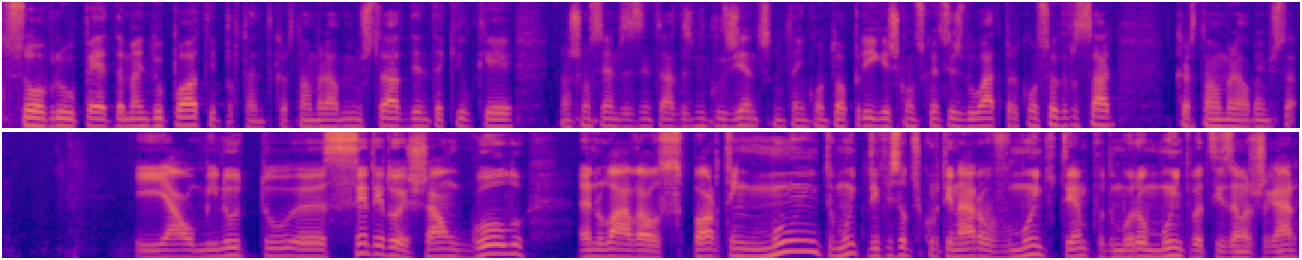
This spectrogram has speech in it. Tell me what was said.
sobre o pé também do pote e, portanto, cartão amarelo mostrado dentro daquilo que é, nós consideramos as entradas negligentes, não tem em conta o perigo, as consequências do ato para com o seu adversário, cartão amarelo bem mostrado. E ao minuto 62 eh, há um golo anulado ao Sporting, muito, muito difícil de escrutinar, houve muito tempo, demorou muito a decisão a chegar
